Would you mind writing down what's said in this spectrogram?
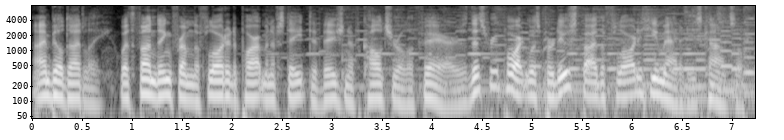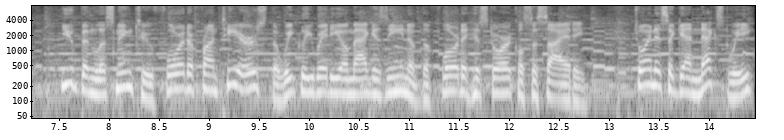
I'm Bill Dudley. With funding from the Florida Department of State Division of Cultural Affairs, this report was produced by the Florida Humanities Council. You've been listening to Florida Frontiers, the weekly radio magazine of the Florida Historical Society. Join us again next week,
